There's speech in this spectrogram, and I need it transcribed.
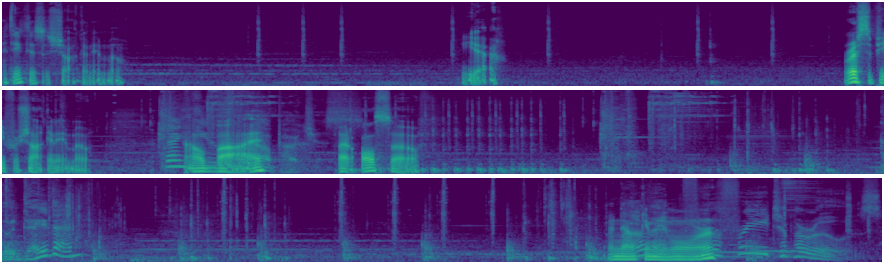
I think this is shotgun ammo. Yeah. Recipe for shotgun ammo. Thank I'll buy. But also, day then. and now Well give me more Feel free to peruse.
